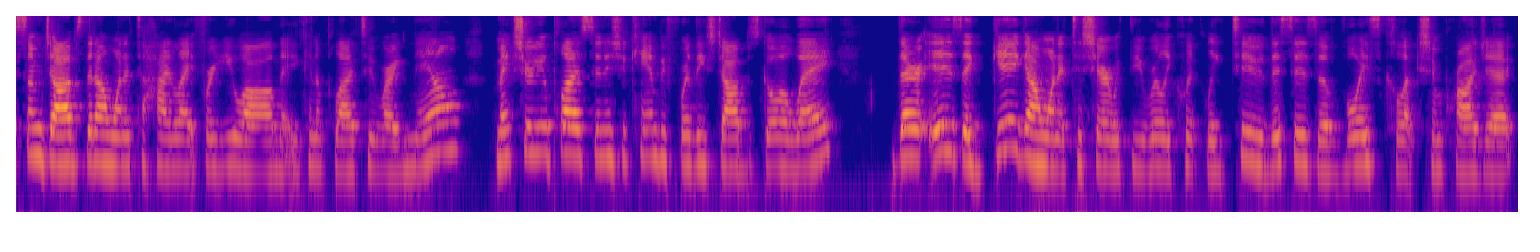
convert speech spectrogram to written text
some jobs that I wanted to highlight for you all that you can apply to right now. Make sure you apply as soon as you can before these jobs go away. There is a gig I wanted to share with you really quickly too. This is a voice collection project.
